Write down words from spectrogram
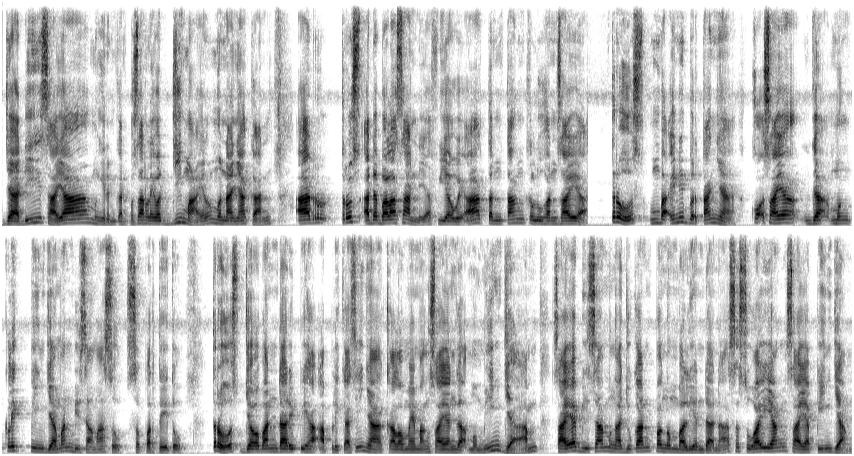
Jadi saya mengirimkan pesan lewat Gmail menanyakan terus ada balasan ya via WA tentang keluhan saya. Terus mbak ini bertanya kok saya gak mengklik pinjaman bisa masuk seperti itu. Terus jawaban dari pihak aplikasinya kalau memang saya nggak meminjam saya bisa mengajukan pengembalian dana sesuai yang saya pinjam.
